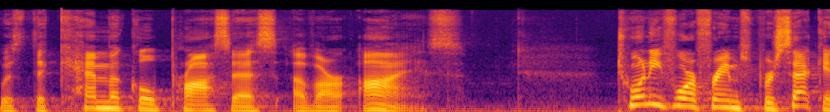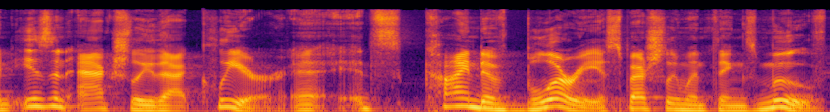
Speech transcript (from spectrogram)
with the chemical process of our eyes. 24 frames per second isn't actually that clear. It's kind of blurry, especially when things move.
